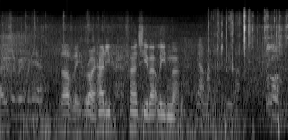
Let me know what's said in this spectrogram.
Loads of room in here. Lovely. Right, how do you fancy about leading that? Yeah, I'm happy to do that.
